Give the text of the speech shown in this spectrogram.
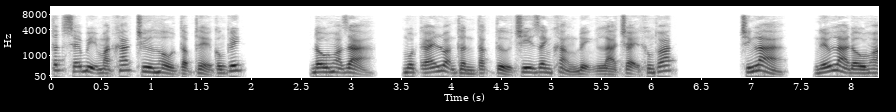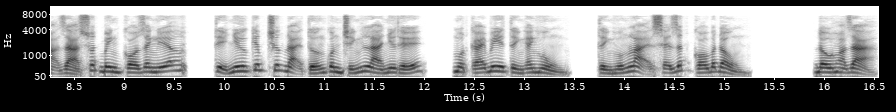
tất sẽ bị mặt khác chư hầu tập thể công kích. Đầu họa giả, một cái loạn thần tặc tử chi danh khẳng định là chạy không thoát. Chính là, nếu là đầu họa giả xuất binh có danh nghĩa, tỉ như kiếp trước đại tướng quân chính là như thế, một cái bi tình anh hùng, tình huống lại sẽ rất có bất đồng. Đầu họa giả,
